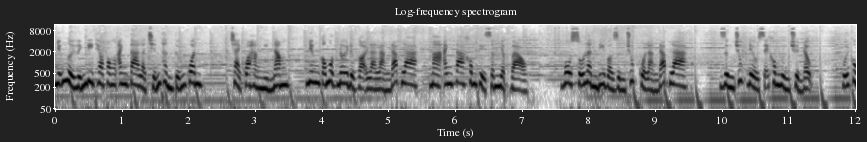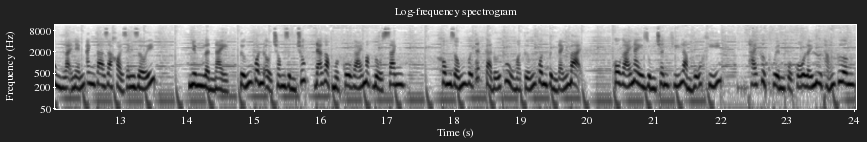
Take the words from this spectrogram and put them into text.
Những người lính đi theo phong anh ta là chiến thần tướng quân. Trải qua hàng nghìn năm, nhưng có một nơi được gọi là làng Đáp La mà anh ta không thể xâm nhập vào. Vô số lần đi vào rừng trúc của làng Đáp La, rừng trúc đều sẽ không ngừng chuyển động, cuối cùng lại ném anh ta ra khỏi ranh giới. Nhưng lần này, tướng quân ở trong rừng trúc đã gặp một cô gái mặc đồ xanh, không giống với tất cả đối thủ mà tướng quân từng đánh bại. Cô gái này dùng chân khí làm vũ khí, thái cực quyền của cô lấy như thắng cương.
